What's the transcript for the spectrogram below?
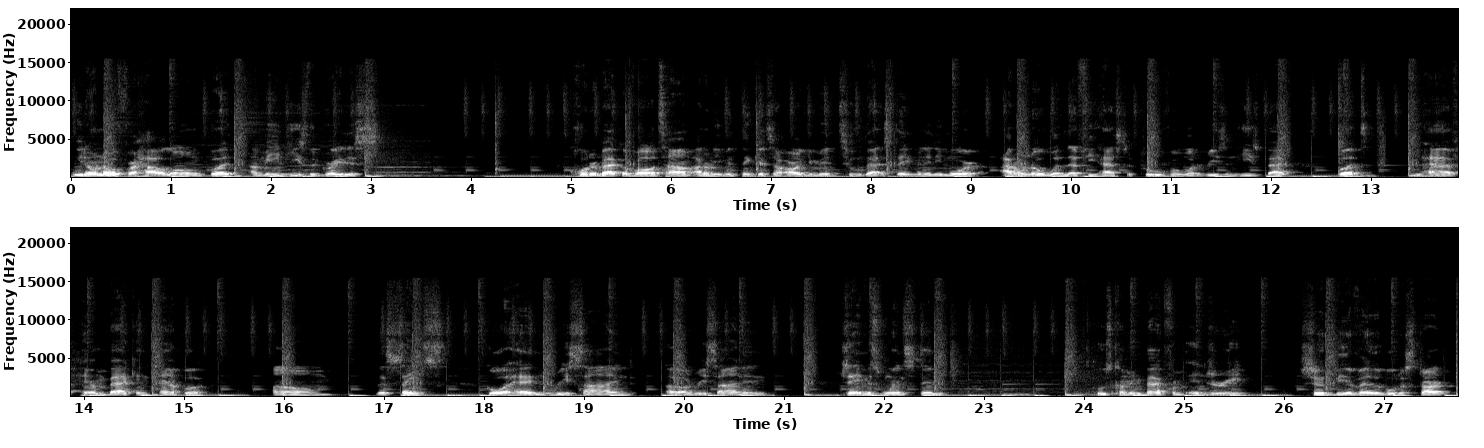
We don't know for how long, but I mean, he's the greatest quarterback of all time. I don't even think it's an argument to that statement anymore. I don't know what left he has to prove or what reason he's back, but you have him back in Tampa. Um, the Saints go ahead and re-signed, uh, re-sign in Jameis Winston, who's coming back from injury, should be available to start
